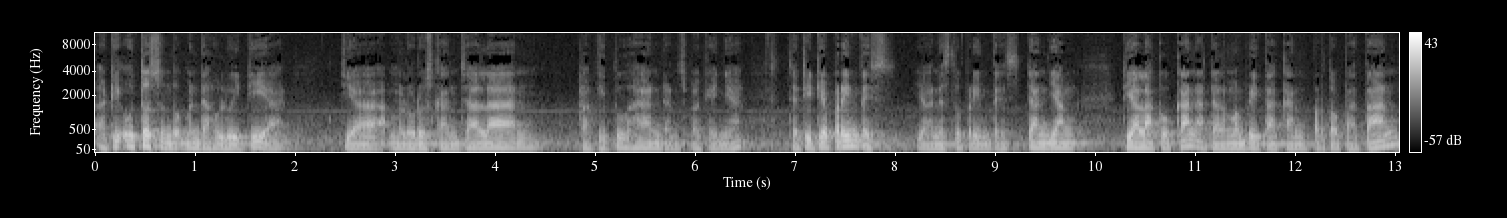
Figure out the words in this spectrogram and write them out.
e, diutus untuk mendahului dia. Dia meluruskan jalan bagi Tuhan dan sebagainya. Jadi dia perintis Yohanes itu perintis. Dan yang dia lakukan adalah memberitakan pertobatan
